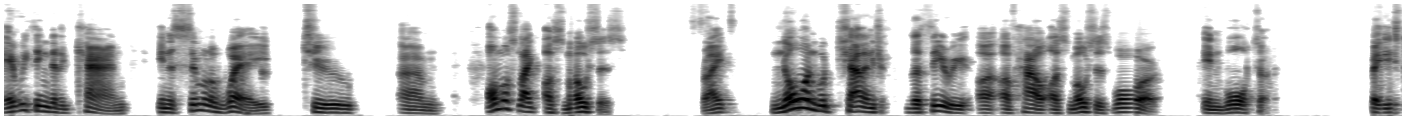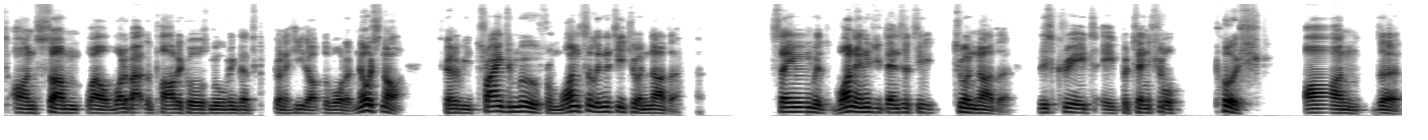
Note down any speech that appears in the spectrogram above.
everything that it can in a similar way to um, almost like osmosis, right? No one would challenge the theory of, of how osmosis works in water based on some, well, what about the particles moving that's going to heat up the water? No, it's not. It's going to be trying to move from one salinity to another. Same with one energy density to another. This creates a potential push on the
